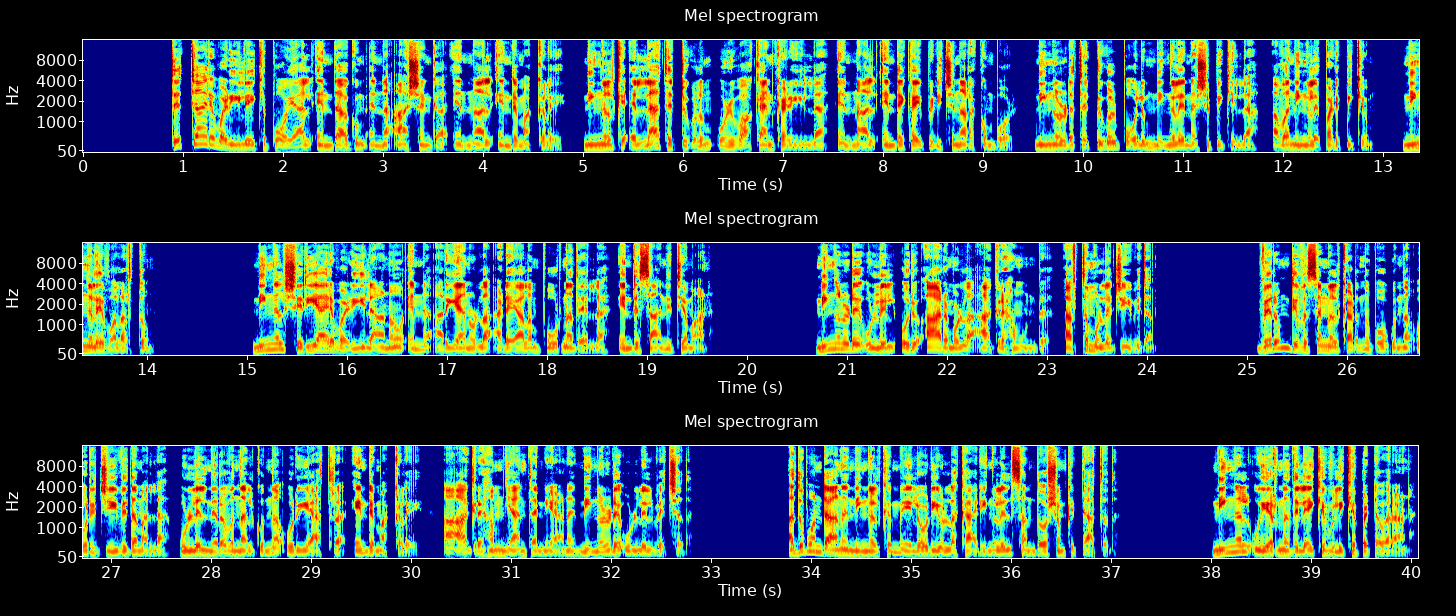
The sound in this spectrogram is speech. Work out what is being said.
തെറ്റായ വഴിയിലേക്ക് പോയാൽ എന്താകും എന്ന ആശങ്ക എന്നാൽ എന്റെ മക്കളെ നിങ്ങൾക്ക് എല്ലാ തെറ്റുകളും ഒഴിവാക്കാൻ കഴിയില്ല എന്നാൽ എന്റെ കൈപിടിച്ച് നടക്കുമ്പോൾ നിങ്ങളുടെ തെറ്റുകൾ പോലും നിങ്ങളെ നശിപ്പിക്കില്ല അവ നിങ്ങളെ പഠിപ്പിക്കും നിങ്ങളെ വളർത്തും. നിങ്ങൾ ശരിയായ വഴിയിലാണോ എന്ന് അറിയാനുള്ള അടയാളം പൂർണതയല്ല എന്റെ സാന്നിധ്യമാണ്. നിങ്ങളുടെ ഉള്ളിൽ ഒരു ആഴമുള്ള ആഗ്രഹമുണ്ട് അർത്ഥമുള്ള ജീവിതം. വെറും ദിവസങ്ങൾ കടന്നുപോകുന്ന ഒരു ജീവിതമല്ല ഉള്ളിൽ നിറവ് നൽകുന്ന ഒരു യാത്ര എന്റെ മക്കളെ. ആ ആഗ്രഹം ഞാൻ തന്നെയാണ് നിങ്ങളുടെ ഉള്ളിൽ വെച്ചത്. അതുകൊണ്ടാണ് നിങ്ങൾക്ക് മേലോടിയുള്ള കാര്യങ്ങളിൽ സന്തോഷം കിട്ടാത്തത്. നിങ്ങൾ ഉയർന്നതിലേക്ക് വിളിക്കപ്പെട്ടവരാണ്.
